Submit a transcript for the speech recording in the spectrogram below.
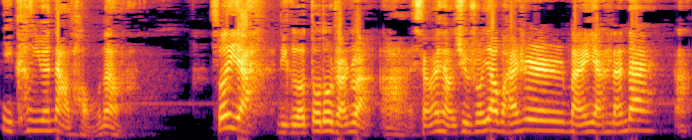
你坑冤大头呢。所以啊，力哥兜兜转转啊，想来想去，说要不还是买雅诗兰黛啊，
